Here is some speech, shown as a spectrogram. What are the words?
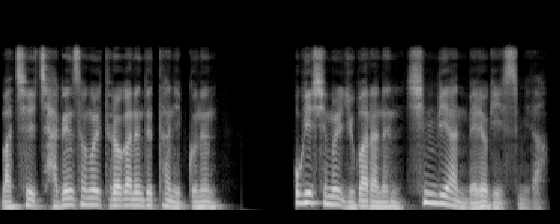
마치 작은 성을 들어가는 듯한 입구는 호기심을 유발하는 신비한 매력이 있습니다.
